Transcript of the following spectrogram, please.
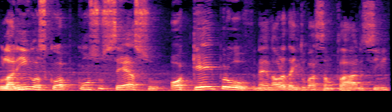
O laringoscópio com sucesso. Ok, prof, né? Na hora da intubação, claro, sim.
